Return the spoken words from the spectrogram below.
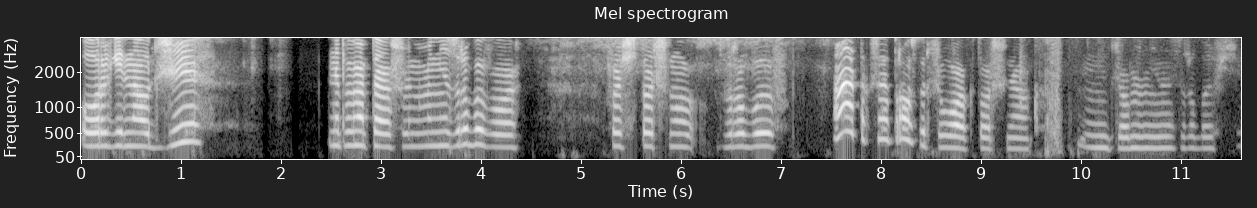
Оригінал G. Не пам'ятаю, що він мені зробив, але щось точно зробив. А, так це просто чувак, точняк. Нічого мені не зробив ще.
